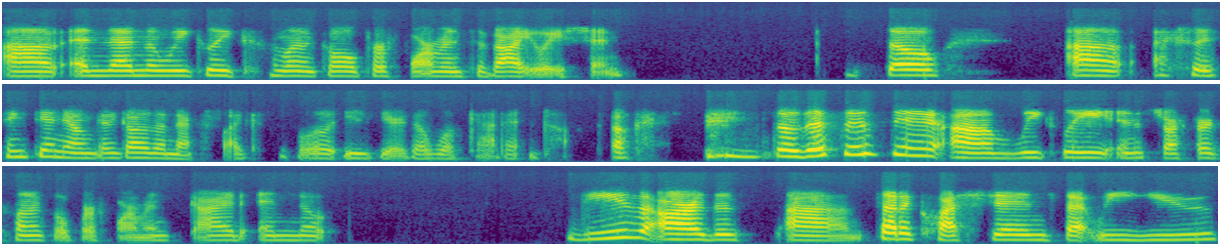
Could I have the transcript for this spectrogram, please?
uh, and then the weekly clinical performance evaluation. So uh, actually, I think Danielle, I'm going to go to the next slide because it's a little easier to look at it and talk. Okay, so this is the um, weekly instructor clinical performance guide and notes. These are the um, set of questions that we use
